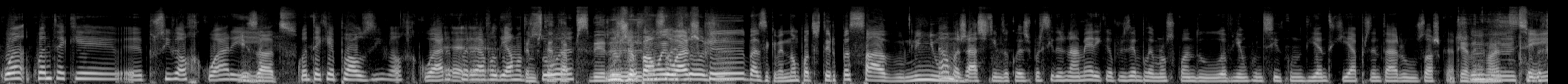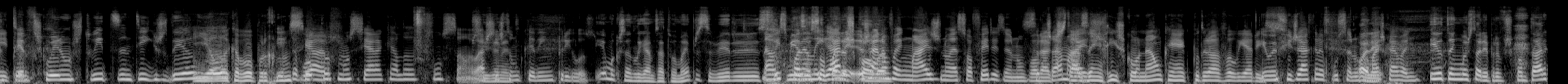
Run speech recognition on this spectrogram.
qua- quanto é que é possível recuar e Exato. Quanto é que é plausível recuar para avaliar uma pessoa? tentar perceber, No eh, Japão eu acho hoje? que basicamente não podes ter passado nenhum. Não, mas já assistimos a coisas parecidas na América, por exemplo, lembram-se quando havia um conhecido comediante que ia apresentar os Oscars. Kevin Hart. Uhum, Sim, de repente teve- descobriram uns tweets antigos dele E ele acabou por e acabou renunciar. por renunciar àquela função. Eu acho isto um bocadinho perigoso. É uma questão de ligarmos à tua mãe para saber eh, se Não, isso podem ligar, eu já não venho mais, não é só férias, eu não volto Será que jamais. estás em risco ou não? Quem é que poderá avaliar isso? Eu enfio já a carapuça, nunca Olha, mais cá venho. eu tenho uma história para vos contar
